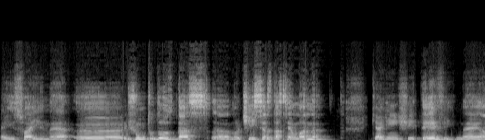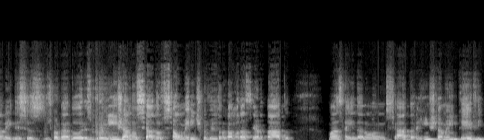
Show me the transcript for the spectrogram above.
É isso aí, né? Uh, junto do, das uh, notícias da semana que a gente teve, né? Além desses jogadores, Bruninho já anunciado oficialmente, o Vitor Ramos acertado, mas ainda não anunciado, a gente também teve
